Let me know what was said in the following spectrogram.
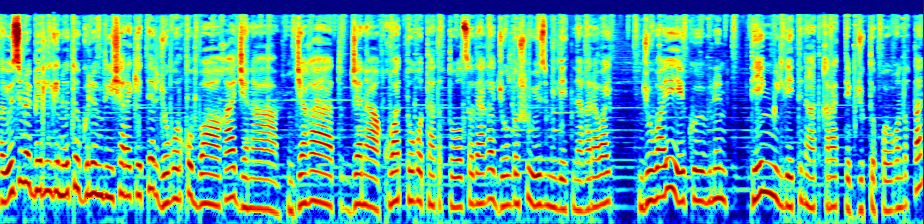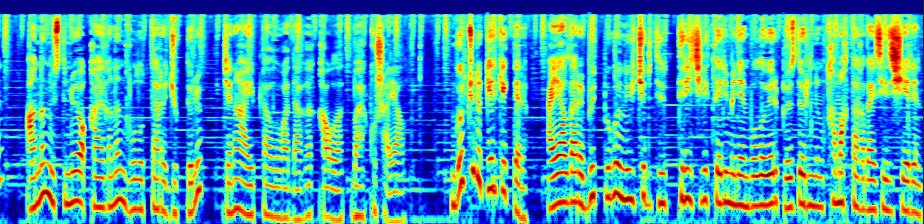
Өзүнө берилген өтө көлөмдүү иш аракеттер жогорку баага жана жага жана кубаттоого татыктуу болсо дагы жолдошу өз милдетине карабайт жубайы экөөбүнүн тең милдетин аткарат деп жүктөп койгондуктан анын үстүнө кайгынын булуттары жүктөлүп жана айыпталууга дагы кабылат байкуш аял. Көпчүлүк эркектер аялдары бүтпөгөн үй тиричиликтери менен боло берип өздөрүнүн камактагыдай сезишээрин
